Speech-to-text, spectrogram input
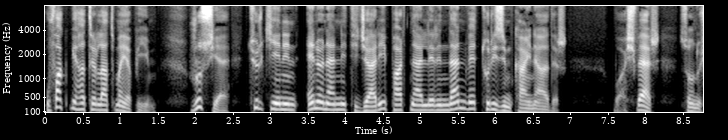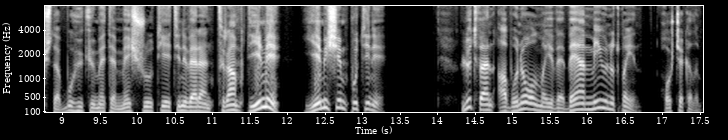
Ufak bir hatırlatma yapayım. Rusya, Türkiye'nin en önemli ticari partnerlerinden ve turizm kaynağıdır. Boş ver, sonuçta bu hükümete meşrutiyetini veren Trump değil mi? Yemişim Putin'i. Lütfen abone olmayı ve beğenmeyi unutmayın. Hoşçakalın.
